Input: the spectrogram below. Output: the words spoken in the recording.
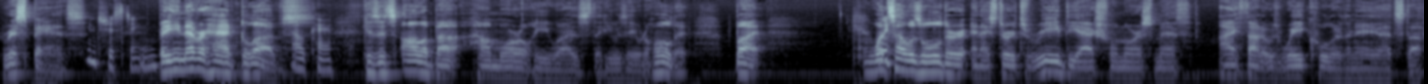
wristbands. Interesting. But he never had gloves. Okay. Because it's all about how moral he was that he was able to hold it. But once Which... I was older and I started to read the actual Norse myth, I thought it was way cooler than any of that stuff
